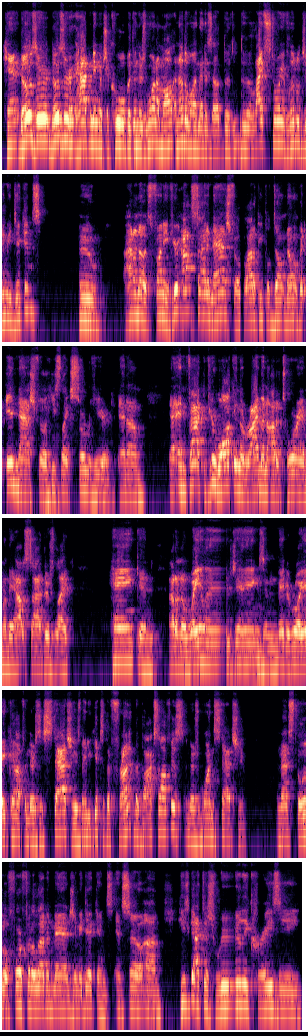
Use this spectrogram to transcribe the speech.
can't those are those are happening, which are cool. But then there's one I'm all, another one that is uh, the, the life story of little Jimmy Dickens, who I don't know. It's funny if you're outside of Nashville, a lot of people don't know him, but in Nashville, he's like so revered. And um, in fact, if you're walking the Ryman Auditorium on the outside, there's like Hank and I don't know Waylon Jennings and maybe Roy Acuff, and there's these statues. Then you get to the front the box office, and there's one statue, and that's the little four foot eleven man Jimmy Dickens. And so um, he's got this really crazy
